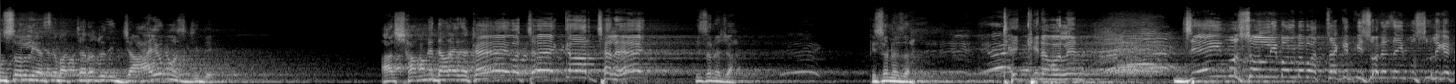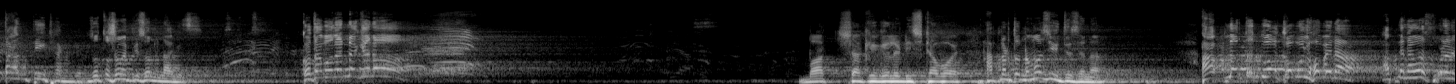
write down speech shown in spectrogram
মুসল্লি আছে, বাচ্চারা যদি যায়ও মসজিদে, আর সামনে দাঁড়ায় দেখে বাচ্চা কার ছেলে? পিছনে যা পিছনে যা। ঠিক কিনা বলেন? যেই মুসল্লি বলবে, বাচ্চাকে পিছনে যেই মুসল্লিকে টানতেই থাকবে যত সময় পিছনে না গেছে। কথা বলেন না কেন? বাচ্চাকে গেলে ডিস্টার্ব হয়। আপনার তো নামাজই হইতেছে না। আপনার তো দোয়া কবুল হবে না। আপনি নামাজ পড়েন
